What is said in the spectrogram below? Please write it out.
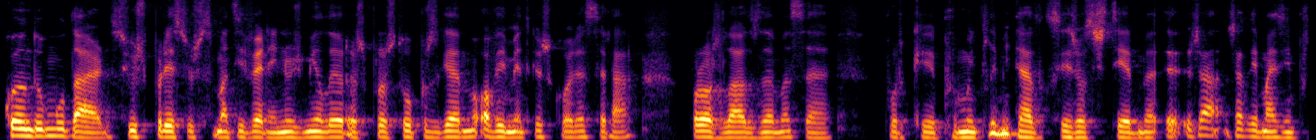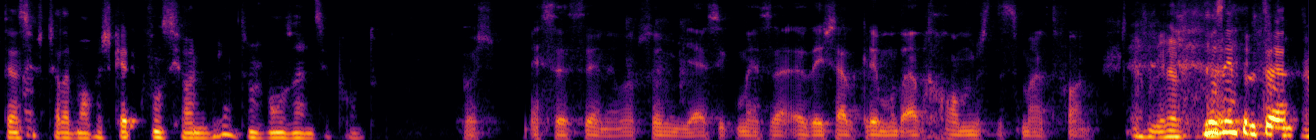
quando mudar, se os preços se mantiverem nos mil euros para os topos de gama, obviamente que a escolha será para os lados da maçã, porque por muito limitado que seja o sistema, eh, já, já dei mais importância aos telemóveis, quero que funcione durante uns bons anos e ponto. Pois, essa cena, uma pessoa envelhece e começa a deixar de querer mudar de ROMs de smartphone. É mesmo. Mas entretanto,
